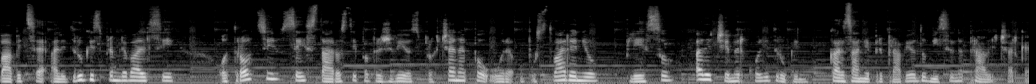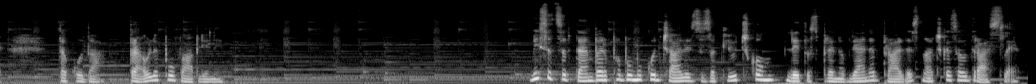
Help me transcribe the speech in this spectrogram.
babice ali drugi spremljevalci, otroci vseh starosti pa preživijo sproščene pol ure v ustvarjanju, plesu ali čemerkoli drugim, kar za nje pripravijo domiselne pravličarke. Tako da prav lepo vabljeni. Mesec september pa bomo končali z zaključkom letos prenovljene bralne značke za odrasle.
